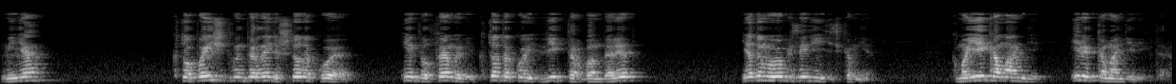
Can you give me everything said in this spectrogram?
меня, кто поищет в интернете, что такое Intel Family, кто такой Виктор Бондолет, я думаю, вы присоединитесь ко мне, к моей команде или к команде Виктора.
